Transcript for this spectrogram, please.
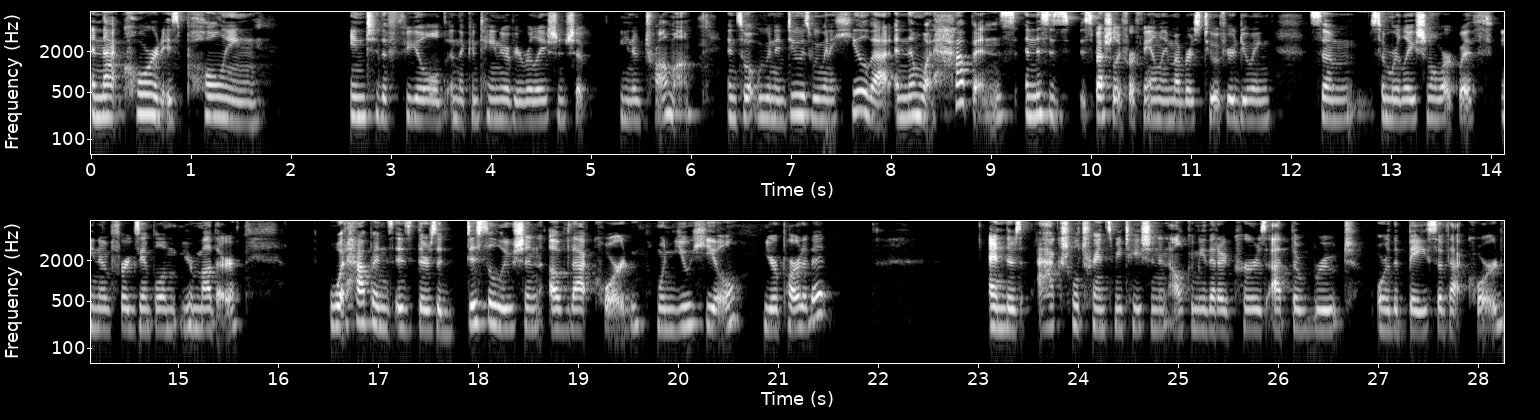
And that cord is pulling into the field and the container of your relationship you know trauma and so what we want to do is we want to heal that and then what happens and this is especially for family members too if you're doing some some relational work with you know for example um, your mother what happens is there's a dissolution of that cord when you heal you're part of it and there's actual transmutation and alchemy that occurs at the root or the base of that cord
